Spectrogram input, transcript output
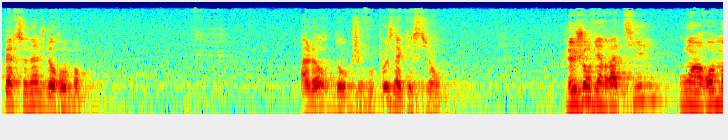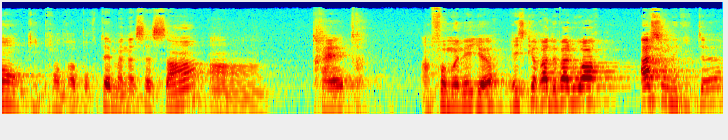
personnage de roman. Alors donc je vous pose la question, le jour viendra-t-il où un roman qui prendra pour thème un assassin, un traître, un faux monnayeur, risquera de valoir à son éditeur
